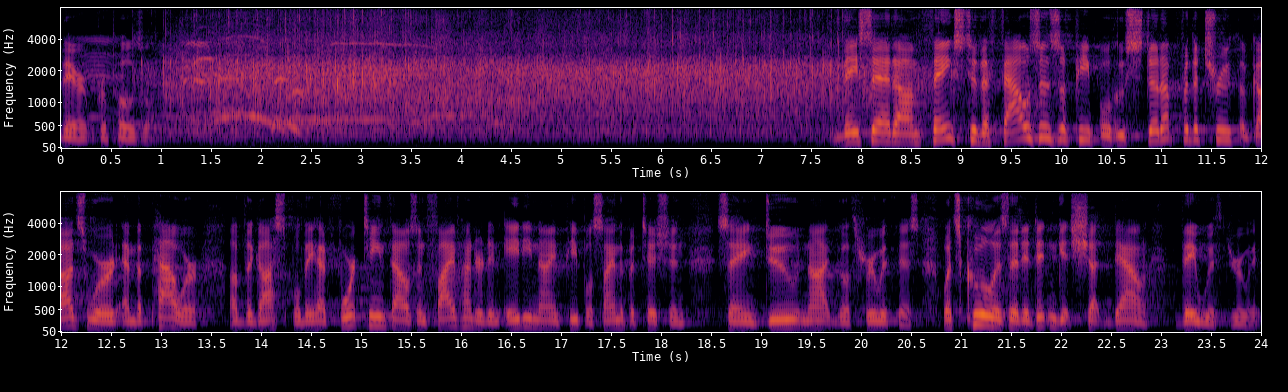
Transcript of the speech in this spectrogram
their proposal. They said, um, thanks to the thousands of people who stood up for the truth of God's word and the power of the gospel, they had 14,589 people sign the petition saying, do not go through with this. What's cool is that it didn't get shut down, they withdrew it.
